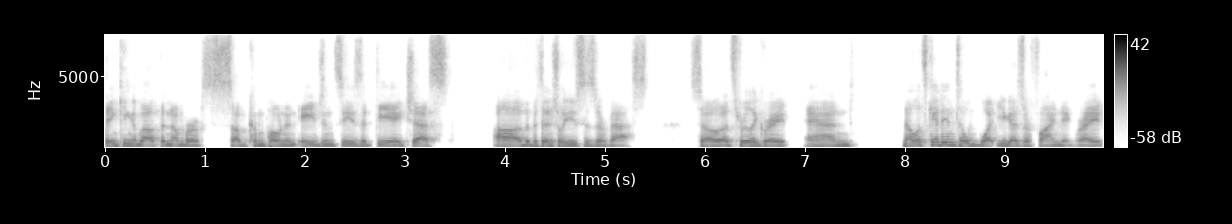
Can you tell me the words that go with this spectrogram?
thinking about the number of subcomponent agencies at DHS, uh, the potential uses are vast. So that's really great. And now let's get into what you guys are finding, right?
